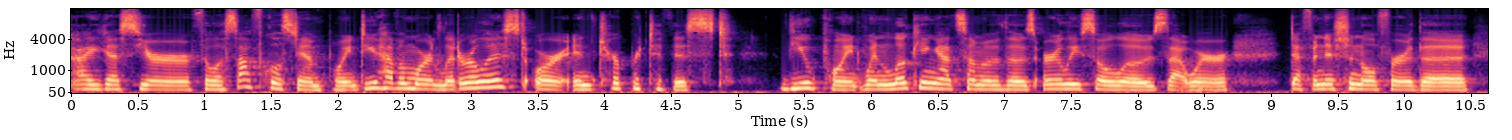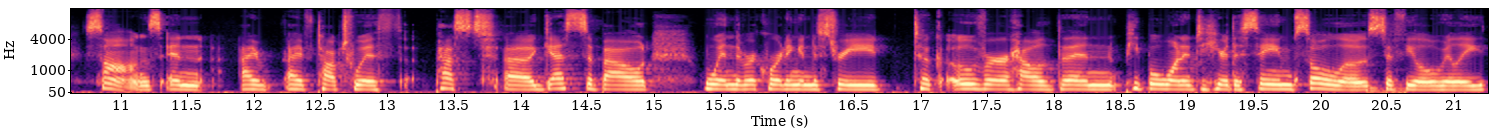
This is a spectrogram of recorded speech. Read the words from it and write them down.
I guess your philosophical standpoint, do you have a more literalist or interpretivist viewpoint when looking at some of those early solos that were definitional for the songs. And I, I've talked with past uh, guests about when the recording industry took over, how then people wanted to hear the same solos to feel really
